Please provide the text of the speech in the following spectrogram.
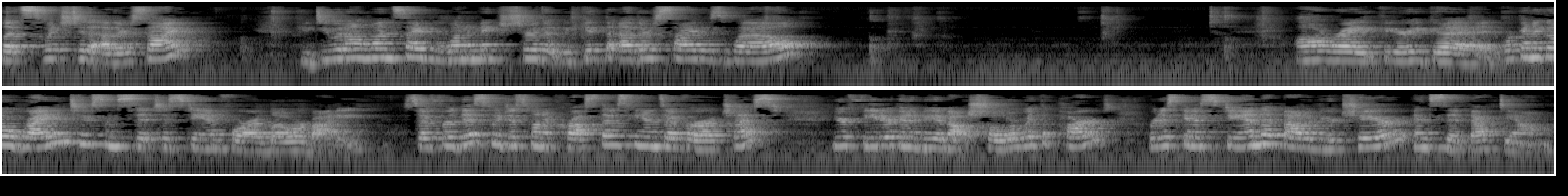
let's switch to the other side. If you do it on one side, we wanna make sure that we get the other side as well. All right, very good. We're gonna go right into some sit to stand for our lower body. So for this, we just wanna cross those hands over our chest your feet are gonna be about shoulder width apart. We're just gonna stand up out of your chair and sit back down.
